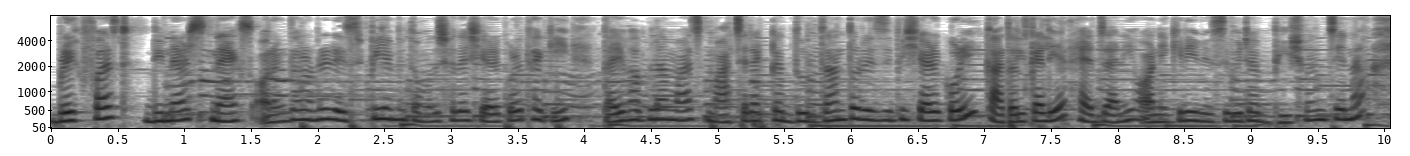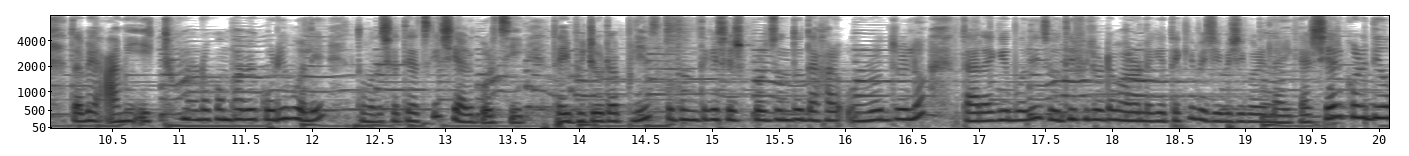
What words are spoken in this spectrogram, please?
ব্রেকফাস্ট ডিনার স্ন্যাক্স অনেক ধরনের রেসিপি আমি তোমাদের সাথে শেয়ার করে থাকি। তাই ভাবলাম আজ মাছের একটা দুর্দান্ত রেসিপি শেয়ার করি। কাতল কালিয়া হ্যাঁ জানি অনেকেরই রেসিপিটা ভীষণ চেনা, তবে আমি একটু অন্যরকমভাবে করি বলে তোমাদের সাথে আজকে শেয়ার করছি। তাই ভিডিওটা প্লিজ প্রথম থেকে শেষ পর্যন্ত দেখার অনুরোধ রইল। তার আগে বলি, যদি ভিডিওটা ভালো লেগে থাকে, বেশি বেশি করে লাইক আর শেয়ার করে দিও।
